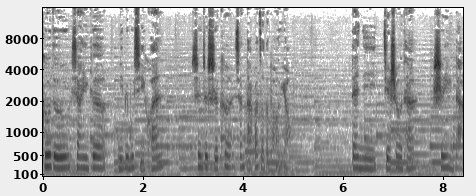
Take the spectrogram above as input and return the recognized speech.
孤独像一个你并不喜欢，甚至时刻想打发走的朋友，但你接受他，适应他，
